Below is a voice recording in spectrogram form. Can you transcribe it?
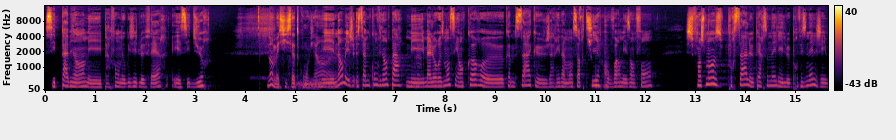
C'est pas bien, mais parfois on est obligé de le faire et c'est dur. Non, mais si ça te convient. Mais, euh. Non, mais ça me convient pas. Mais malheureusement, c'est encore euh, comme ça que j'arrive à m'en sortir pour voir mes enfants. franchement, pour ça, le personnel et le professionnel, j'ai,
